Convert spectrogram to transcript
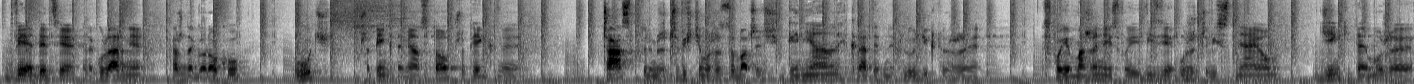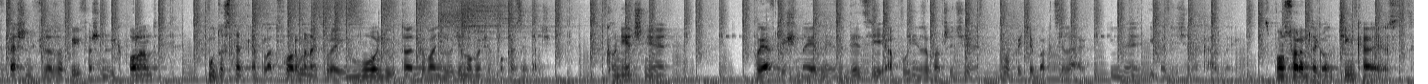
Dwie edycje regularnie każdego roku. Łódź, przepiękne miasto, przepiękny czas, w którym rzeczywiście możesz zobaczyć genialnych, kreatywnych ludzi, którzy swoje marzenia i swoje wizje urzeczywistniają dzięki temu, że Fashion Philosophy, Fashion Week Poland udostępnia platformę, na której młodzi, utalentowani ludzie mogą się pokazywać. Koniecznie pojawcie się na jednej z edycji, a później zobaczycie, złapiecie bakcyla jak i my i będziecie na każdej. Sponsorem tego odcinka jest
